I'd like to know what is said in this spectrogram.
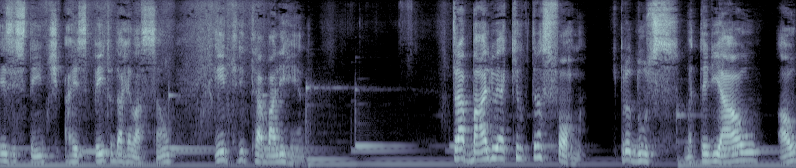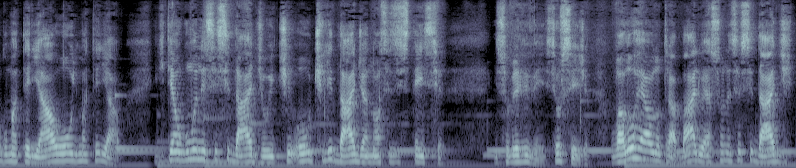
existente a respeito da relação entre trabalho e renda. Trabalho é aquilo que transforma, que produz material, algo material ou imaterial, e que tem alguma necessidade ou utilidade à nossa existência e sobrevivência. Ou seja, o valor real do trabalho é a sua necessidade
